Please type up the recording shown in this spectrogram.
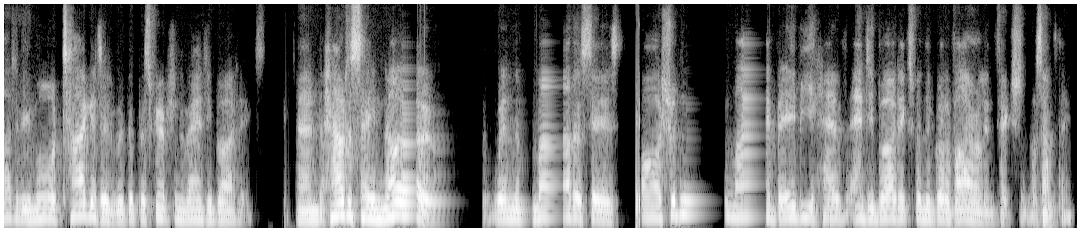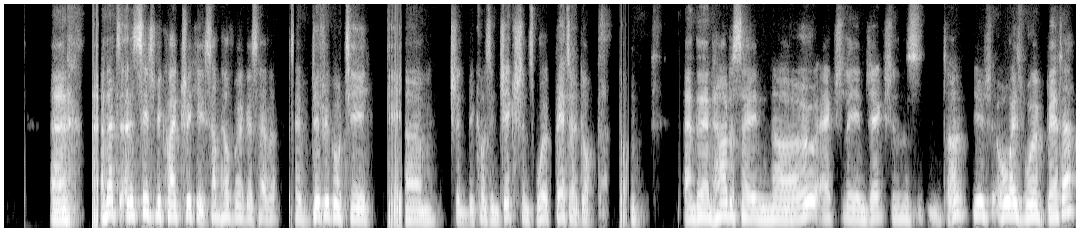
how to be more targeted with the prescription of antibiotics and how to say no when the mother says, oh, shouldn't my baby have antibiotics when they've got a viral infection or something? And, and that's, it seems to be quite tricky. Some health workers have, a, have difficulty um, because injections work better, doctor. And then how to say, no, actually injections don't usually always work better.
